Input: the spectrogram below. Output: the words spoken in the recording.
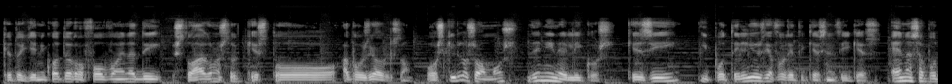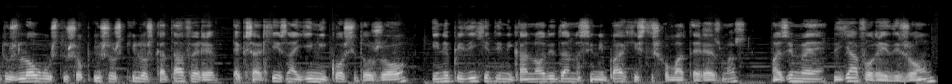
και το γενικότερο φόβο έναντι στο άγνωστο και στο απροσδιόριστο. Ο σκύλος όμως δεν είναι λύκος και ζει υπό τελείως διαφορετικές συνθήκες. Ένας από τους λόγους τους οποίους ο σκύλος κατάφερε εξ αρχής να γίνει το ζώο είναι επειδή είχε την ικανότητα να συνεπάρχει στις χωματερές μας μαζί με διάφορα είδη ζώων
